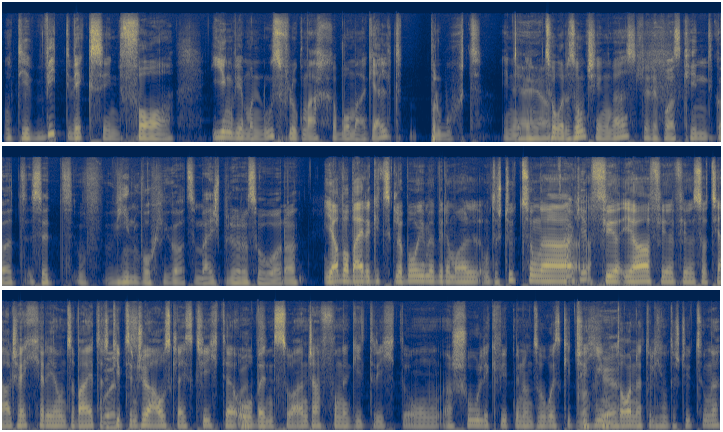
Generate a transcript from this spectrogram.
und die weit weg sind von irgendwie mal einen Ausflug machen, wo man Geld braucht, in Ja, einem ja. Zoo oder sonst irgendwas. Stell dir vor, das Kind geht, sollte auf Wien-Woche gehen zum Beispiel oder so, oder? Ja, wobei da gibt es glaube ich auch immer wieder mal Unterstützungen Ah, gibt's? für, ja, für, für sozial Schwächere und so weiter. Es gibt dann schon Ausgleichsgeschichten, auch wenn es so Anschaffungen gibt Richtung äh, Schulequipment und so. Es gibt schon hier Okay. und da natürlich Unterstützungen.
